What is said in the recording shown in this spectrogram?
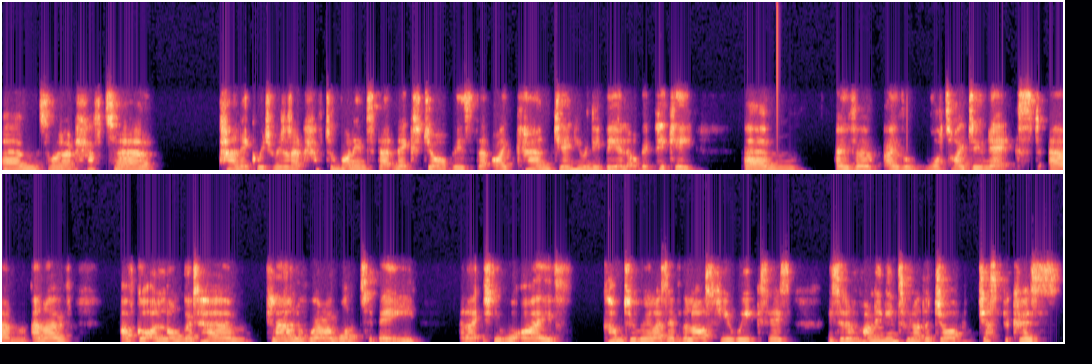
Um, so I don't have to panic, which means I don't have to run into that next job. Is that I can genuinely be a little bit picky. Um, over over what I do next. Um, and I've I've got a longer term plan of where I want to be. And actually, what I've come to realize over the last few weeks is instead of running into another job just because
